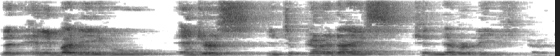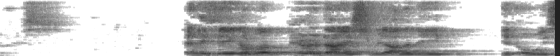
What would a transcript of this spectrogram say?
that anybody who enters into paradise can never leave anything of a paradise reality, it always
